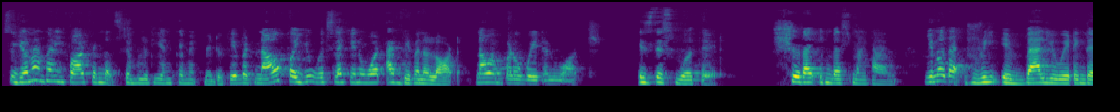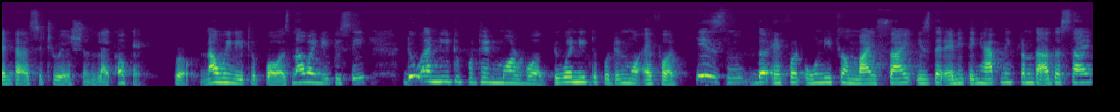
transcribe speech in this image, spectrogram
So you're not very far from that stability and commitment okay? But now for you it's like you know what? I've given a lot. Now i'm going to wait and watch. Is this worth it? Should i invest my time? You know that re-evaluating the entire situation like okay bro now we need to pause. Now i need to see do i need to put in more work? Do i need to put in more effort? Is the effort only from my side? Is there anything happening from the other side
